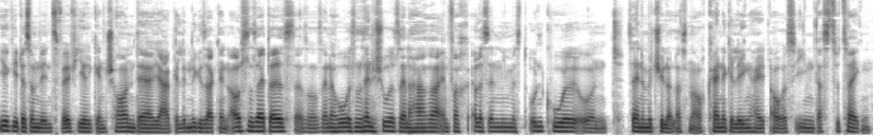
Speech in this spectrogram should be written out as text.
Hier geht es um den zwölfjährigen Sean, der ja gelinde gesagt ein Außenseiter ist. Also seine Hosen, seine Schuhe, seine Haare, einfach alles in ihm ist uncool und seine Mitschüler lassen auch keine Gelegenheit aus, ihm das zu zeigen.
